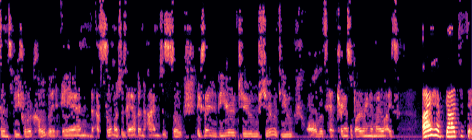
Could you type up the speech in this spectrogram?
since before COVID, and so much has happened. I'm just so excited to be here to share with you all that's transpiring in my life. I have got to say,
